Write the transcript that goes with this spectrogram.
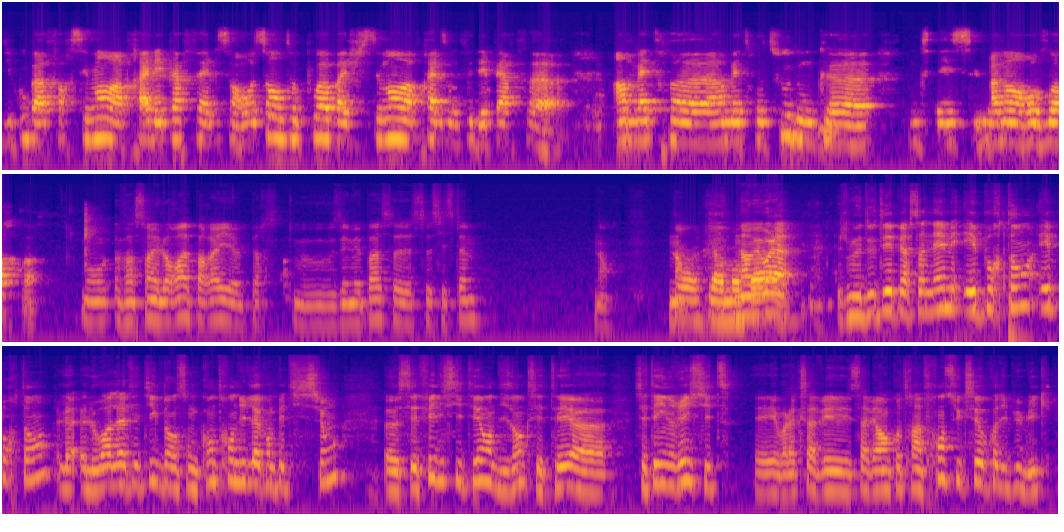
Du coup, bah, forcément, après, les perfs, elles s'en ressentent au poids. Bah, justement, après, elles ont fait des perfs euh, un mètre, euh, un mètre au-dessous. Donc, euh, donc c'est c'est vraiment à revoir, quoi. Bon, Vincent et Laura, pareil, euh, vous aimez pas ce, ce système? Non. Non. clairement Non mais pas. voilà, je me doutais, personne n'aime. Et pourtant, et pourtant, le, World Athletic dans son compte rendu de la compétition euh, s'est félicité en disant que c'était euh, c'était une réussite et voilà que ça avait ça avait rencontré un franc succès auprès du public.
